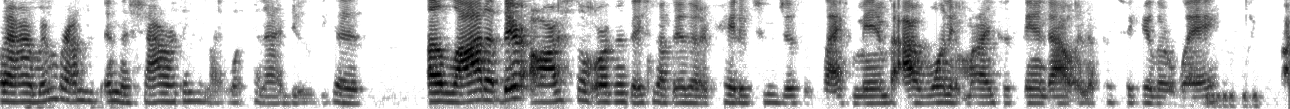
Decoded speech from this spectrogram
But I remember I'm just in the shower thinking like, what can I do? Because a lot of there are some organizations out there that are catered to just black men, but I wanted mine to stand out in a particular way. I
